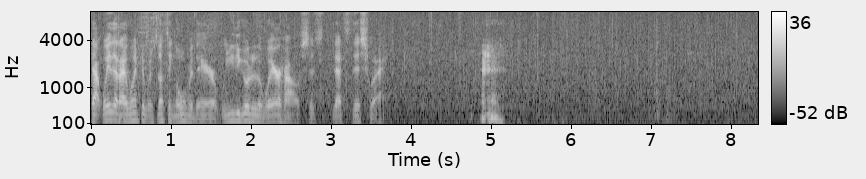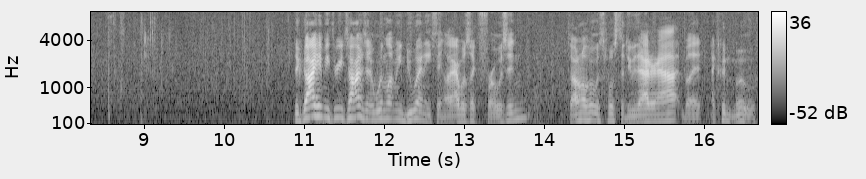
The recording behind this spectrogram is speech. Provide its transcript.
That way that I went, there was nothing over there. We need to go to the warehouse. That's, that's this way. the guy hit me three times and it wouldn't let me do anything. Like, I was, like, frozen. So I don't know if it was supposed to do that or not, but I couldn't move.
